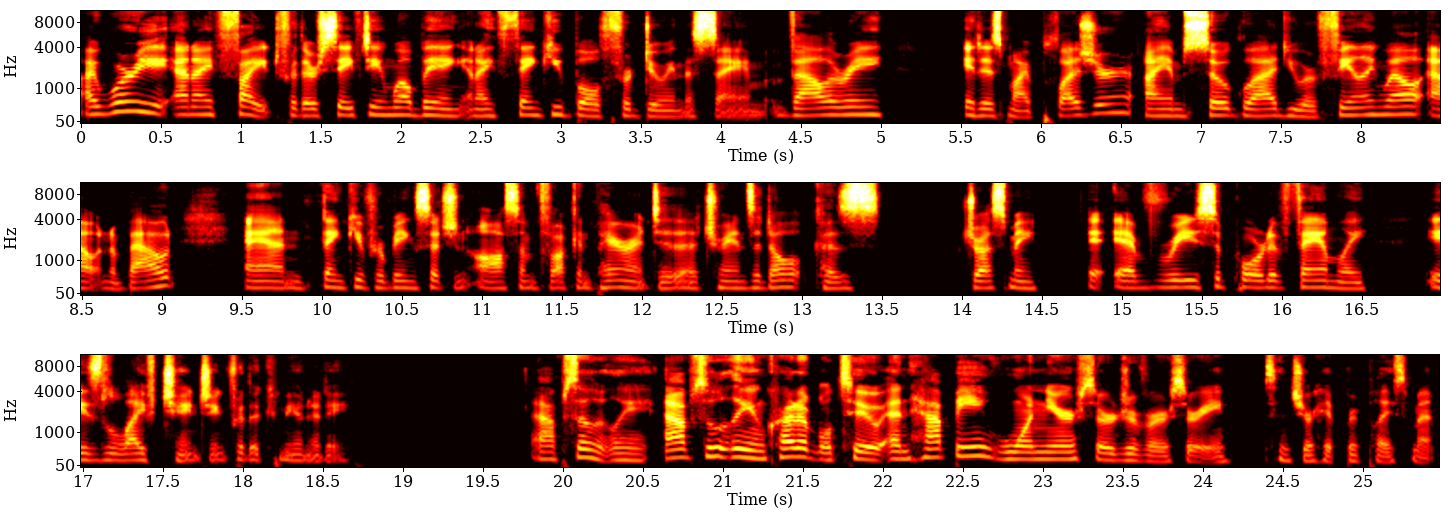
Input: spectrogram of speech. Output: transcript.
I worry and I fight for their safety and well being, and I thank you both for doing the same. Valerie, it is my pleasure. I am so glad you are feeling well out and about. And thank you for being such an awesome fucking parent to a trans adult because trust me, every supportive family is life changing for the community. Absolutely. Absolutely incredible, too. And happy one year surge anniversary since your hip replacement.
